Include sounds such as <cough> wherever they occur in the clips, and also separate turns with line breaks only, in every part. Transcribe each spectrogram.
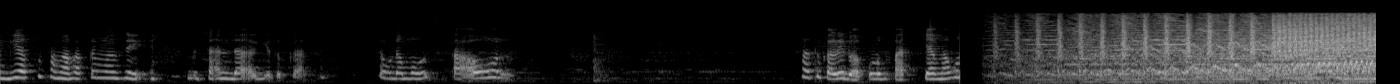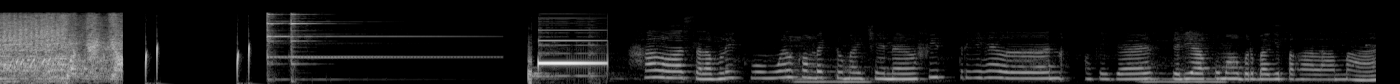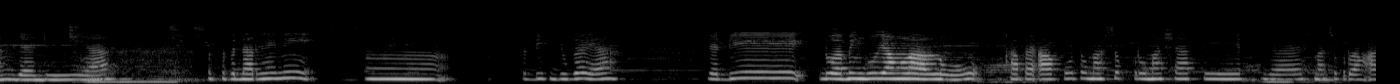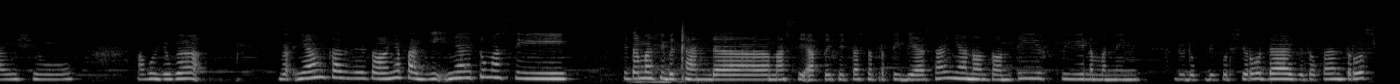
lagi aku sama kakek masih bercanda gitu kan. Kita udah mau setahun. Satu kali 24 jam aku Halo assalamualaikum. Welcome back to my channel Fitri Helen. Oke guys. Jadi aku mau berbagi pengalaman jadi ya sebenarnya ini hmm, sedih juga ya. Jadi dua minggu yang lalu kakek aku tuh masuk ke rumah sakit guys. Masuk ruang ICU aku juga nggak nyangka sih soalnya paginya itu masih kita masih bercanda masih aktivitas seperti biasanya. Nonton TV nemenin duduk di kursi roda gitu kan. Terus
